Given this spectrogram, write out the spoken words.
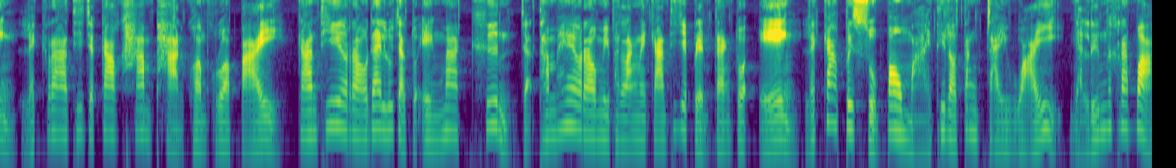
ง และกล้าที่จะก้าวข้ามผ่านความกลัวไป การที่เราได้รู้จักตัวเองมากขึ้น จะทำให้เรามีพลังในการที่จะเปลี่ยนแปลงตัวเอง และก้าวไปสู่เป้าหมายที่เราตั้งใจไว้ อย่าลืมนะครับว่า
